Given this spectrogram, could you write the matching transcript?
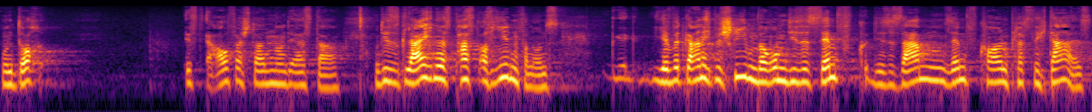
Und doch ist er auferstanden und er ist da. Und dieses Gleichnis passt auf jeden von uns hier wird gar nicht beschrieben, warum dieses, Senf, dieses Samen-Senfkorn plötzlich da ist.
